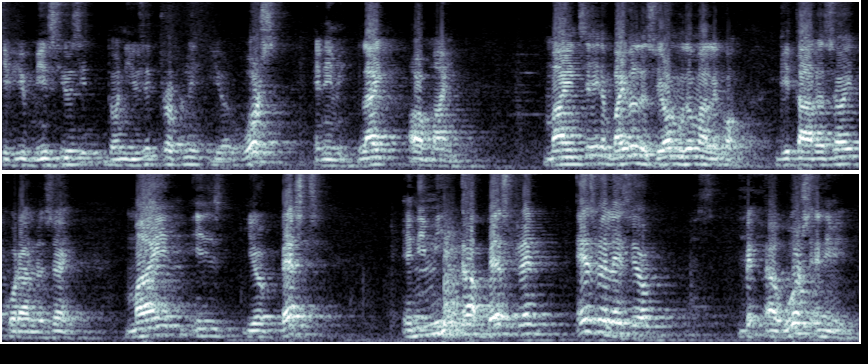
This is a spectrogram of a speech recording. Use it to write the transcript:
If you misuse it don't use it properly your worst enemy, like our mind. Mind say in the Bible is your rasoi, Quran. Mind is your best enemy, uh, best friend, as well as your uh, worst enemy.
